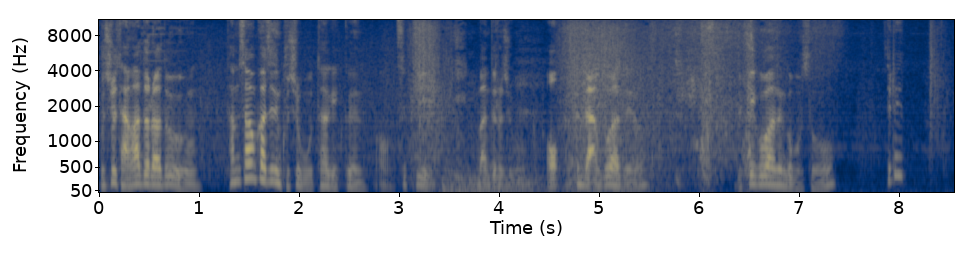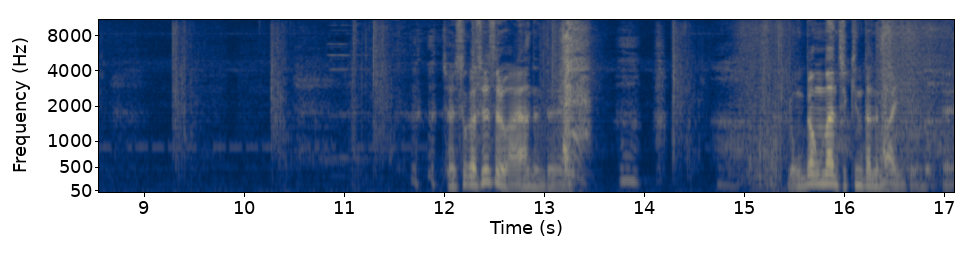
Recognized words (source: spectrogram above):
구출 당하더라도 탐사원까지는 구출 못하게끔 어, 스키 만들어주고 어 근데 안 구하네요 늦게 구하는 거 보소 찌릿. 절수가 슬슬 와야 하는데. 용병만 지킨다는 마인드. 예.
